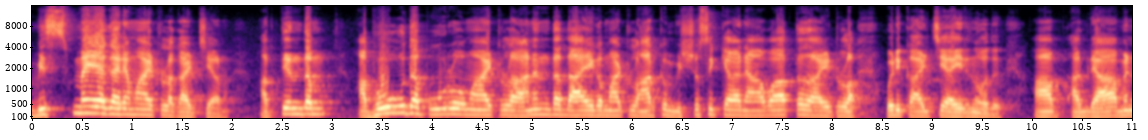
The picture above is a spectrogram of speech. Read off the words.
വിസ്മയകരമായിട്ടുള്ള കാഴ്ചയാണ്. അത്യന്തം അഭൂതപൂർവമായിട്ടുള്ള ആനന്ദദായകമായിട്ടുള്ള ആർക്കും വിശ്വസിക്കാനാവാത്തതായിട്ടുള്ള ഒരു കാഴ്ചയായിരുന്നു അത്. ആ രാമൻ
